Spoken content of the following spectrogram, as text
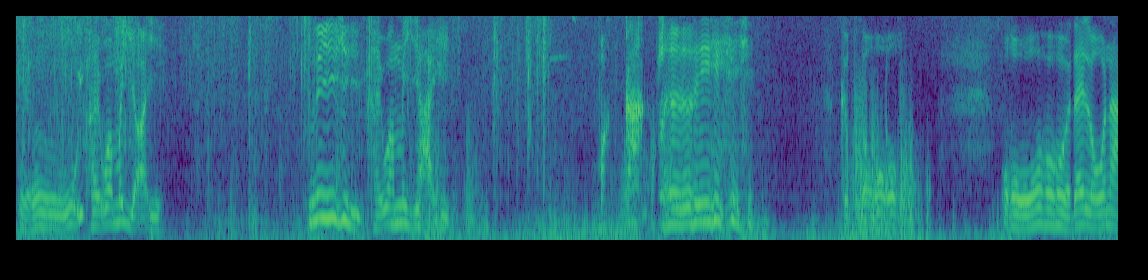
โอ้ยใครว่าไม่ใหญ่ นี่ใครว่าไม่ใหญ่ บักกักเลย เกือบโล โอ้โห ได้โลหนา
